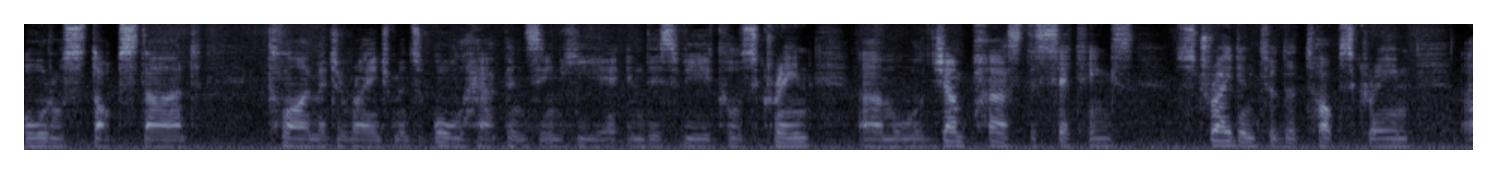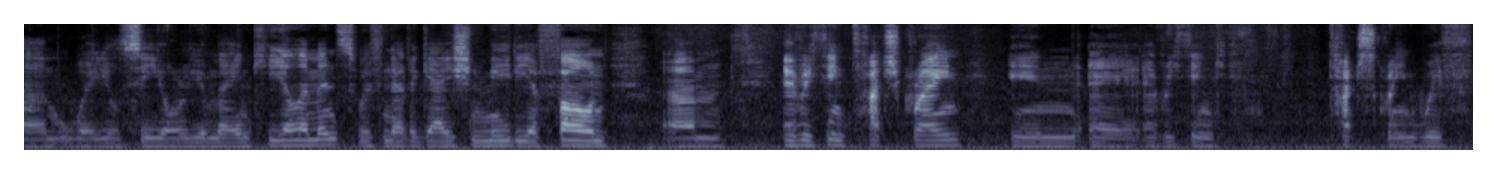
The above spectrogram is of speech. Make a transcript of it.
auto stop start climate arrangements all happens in here in this vehicle screen. Um, we'll jump past the settings straight into the top screen um, where you'll see all your main key elements with navigation media phone um, everything touchscreen in uh, everything touchscreen with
